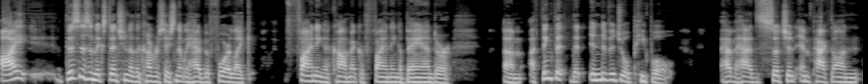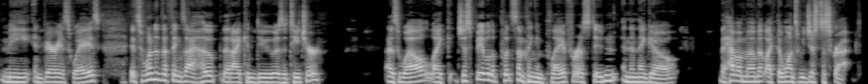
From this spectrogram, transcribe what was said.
I this is an extension of the conversation that we had before, like finding a comic or finding a band, or um, I think that that individual people have had such an impact on me in various ways. It's one of the things I hope that I can do as a teacher as well. Like just be able to put something in play for a student, and then they go, they have a moment like the ones we just described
